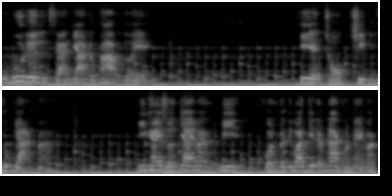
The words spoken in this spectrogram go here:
กูพูดเรื่องสัญญาณุภาพของตัวเอง ที่จะฉกชิงทุกอย่างมา มีใครสนใจบ้างมีคนปฏิวัติยึดอำนาจคนไหนบ้าง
